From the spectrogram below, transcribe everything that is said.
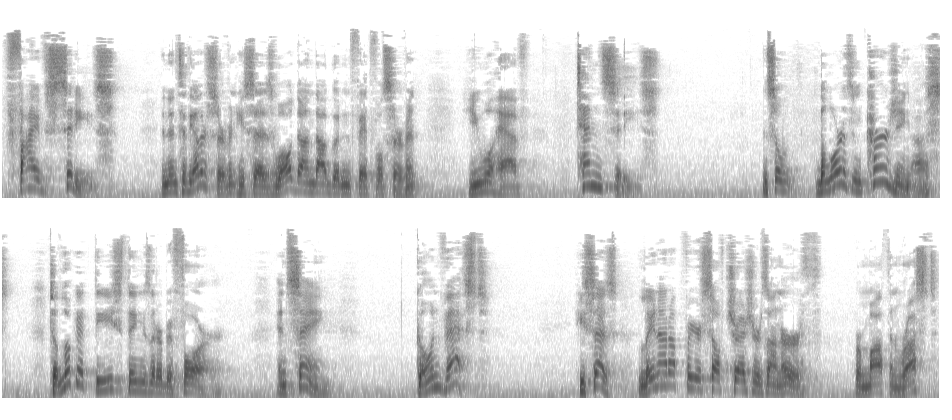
five cities. And then to the other servant, he says, Well done, thou good and faithful servant. You will have ten cities. And so the Lord is encouraging us to look at these things that are before and saying, Go invest. He says, Lay not up for yourself treasures on earth where moth and rust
